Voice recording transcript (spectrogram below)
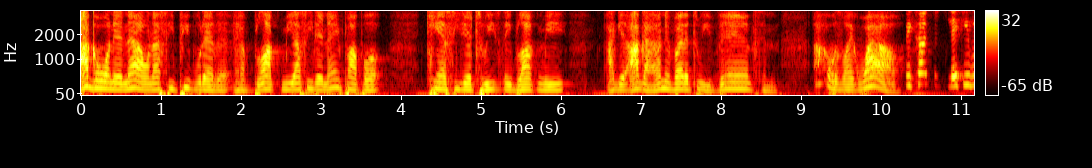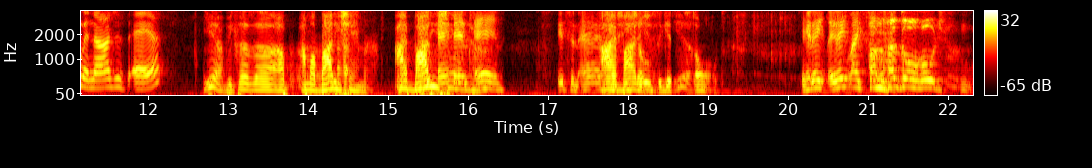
I go on there now and I see people that uh, have blocked me. I see their name pop up. Can't see their tweets. They blocked me. I get I got uninvited to events and I was like, wow. Because of Nicki Minaj's ass. Yeah, because uh, I'm- I'm a body shamer. I body And, shamed and, her. and it's an ass I that she body chose shame, to get yeah. installed. It ain't it ain't like I'm not gonna hold you.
